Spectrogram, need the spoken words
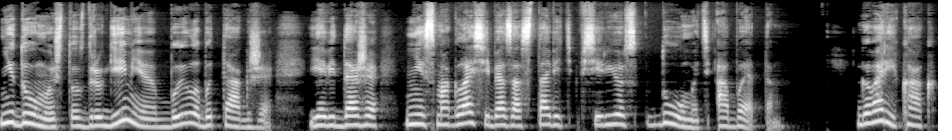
Не думаю, что с другими было бы так же. Я ведь даже не смогла себя заставить всерьез думать об этом. «Говори, как?»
